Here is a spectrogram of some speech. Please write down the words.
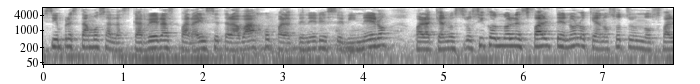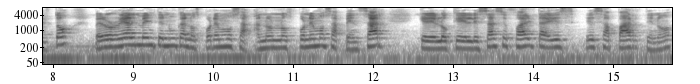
Siempre estamos a las carreras para ese trabajo, para tener ese dinero, para que a nuestros hijos no les falte, ¿no? Lo que a nosotros nos faltó, pero realmente nunca nos ponemos a, no nos ponemos a pensar que lo que les hace falta es esa parte, ¿no?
